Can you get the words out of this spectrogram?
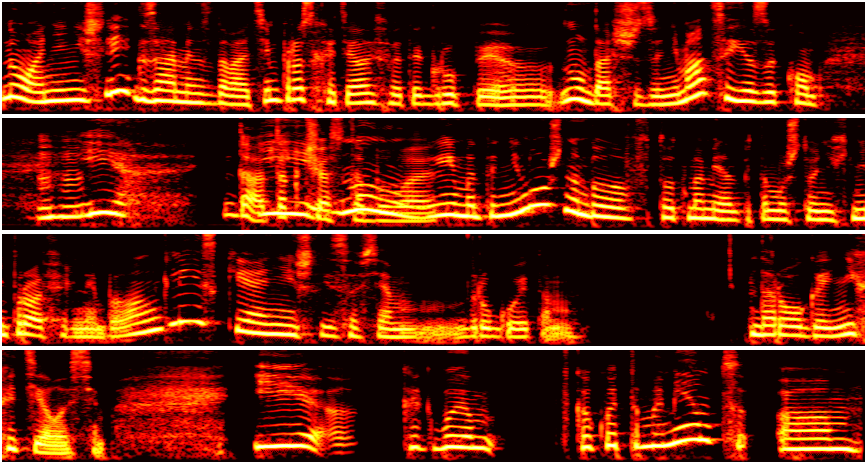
ну, они не шли экзамен сдавать, им просто хотелось в этой группе, ну, дальше заниматься языком. Угу. И да, и, так часто ну, бывает. Им это не нужно было в тот момент, потому что у них не профильный был английский, они шли совсем другой там дорогой, не хотелось им. И как бы в какой-то момент, эм,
